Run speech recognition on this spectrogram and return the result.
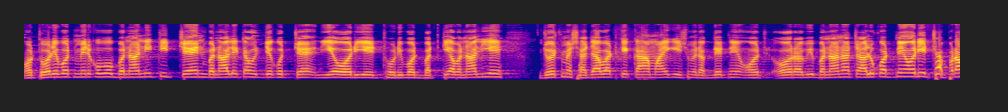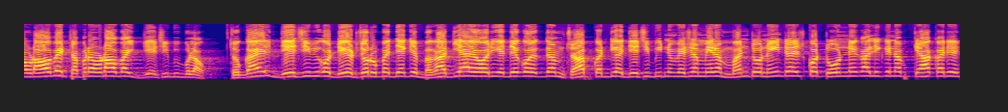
और थोड़ी बहुत मेरे को वो बनानी थी चैन बना लेता हूँ, देखो चैन ये और ये थोड़ी बहुत बत्तियाँ बना लिए जो इसमें सजावट के काम आएगी, इसमें रख देते हैं और और अभी बनाना चालू करते हैं और ये छपरा उड़ाओ भाई, छपरा उड़ाओ भाई, जेसीबी बुलाओ। तो गाय जेसीबी को डेढ़ सौ रुपए दे के भगा दिया है और ये देखो एकदम साफ़ कर दिया जेसीबी ने। वैसे मेरा मन तो नहीं था इसको तोड़ने का, लेकिन अब क्या करे?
